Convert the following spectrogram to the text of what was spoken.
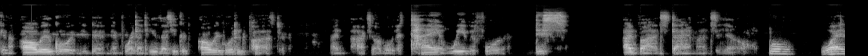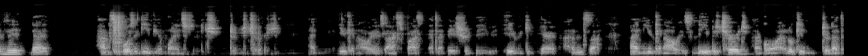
Can always go, the, the important thing is that you could always go to the pastor and ask him about the time way before this advanced time and say, oh, well, why is it that I'm supposed to give you money to the, to the church? And you can always ask pastor that and they should be able to give you an answer and you can always leave the church and go and look into that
